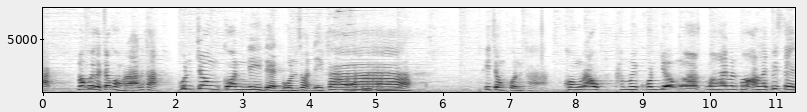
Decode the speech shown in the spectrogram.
าช มาคุยกับเจ้าของร้านค่ะ คุณจงกลดีเดชบุญสวัสดีค่ะ สวัสดีค่ะ พี่จงกลค่ะ ของเราทำไมคนเยอะมากมายมันเพราะอะไรพิเศษ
